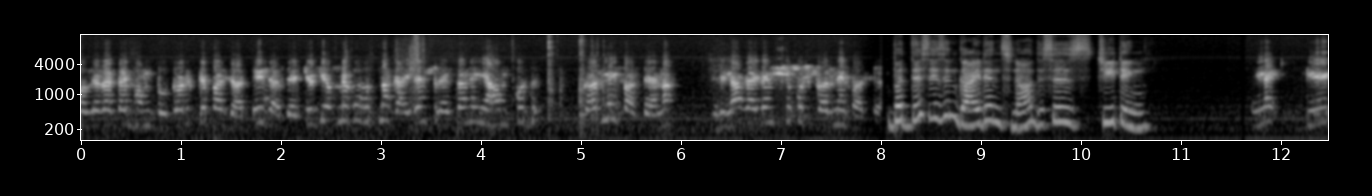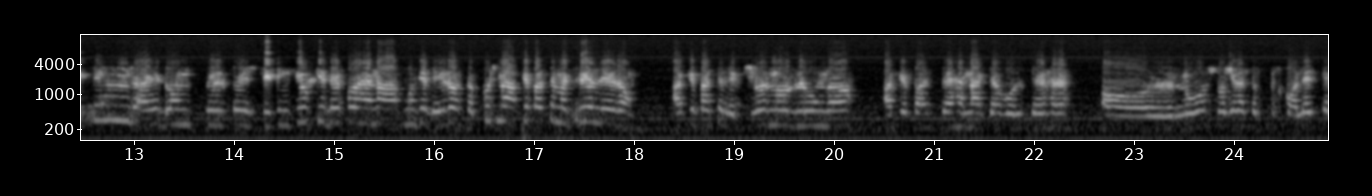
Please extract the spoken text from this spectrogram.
वगैरह टाइम हम ट्यूटर के पास जाते ही जाते हैं क्योंकि अपने को उतना गाइडेंस रहता नहीं है हम खुद कर नहीं पाते हैं ना बिना गाइडेंस के कुछ कर नहीं पाते but this is in guidance ना दिस इज़ चीटिंग नहीं cheating I don't feel to cheating क्योंकि देखो, है ना, आप मुझे दे रहे हो सब कुछ, मैं आपके पास से मटेरियल ले रहा हूँ। आपके पास से लेक्चर नोट लूँगा, आपके पास से, है ना, क्या बोलते हैं, और नोट्स वगैरह सब कुछ कॉलेज के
